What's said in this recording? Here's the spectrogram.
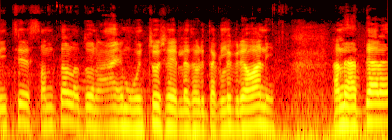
નીચે સમતળ હતું ને આ એમ ઊંચું છે એટલે થોડી તકલીફ રહેવાની. અને અત્યારે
